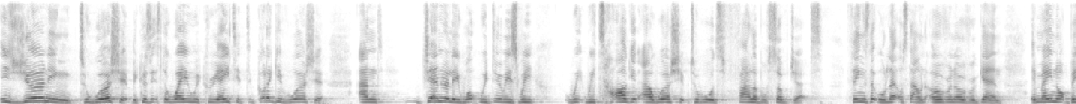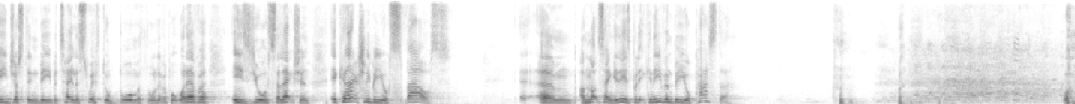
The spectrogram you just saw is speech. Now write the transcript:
is yearning to worship because it's the way we're created. We've got to give worship. And generally what we do is we, we, we target our worship towards fallible subjects things that will let us down over and over again. It may not be Justin Bieber, Taylor Swift, or Bournemouth, or Liverpool, whatever is your selection. It can actually be your spouse. Um, I'm not saying it is, but it can even be your pastor. well,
